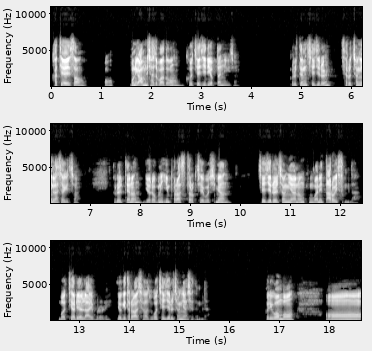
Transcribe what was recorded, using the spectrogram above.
카티아에서 어? 보니까 아무리 찾아봐도 그 재질이 없다는 얘기죠. 그럴 때는 재질을 새로 정의를 하셔야겠죠. 그럴 때는 여러분이 인프라스트럭처에 보시면 재질을 정의하는 공간이 따로 있습니다. 머티리얼 라이브러리 여기 들어가셔가지고 재질을 정의하셔야 됩니다. 그리고 뭐, 어,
